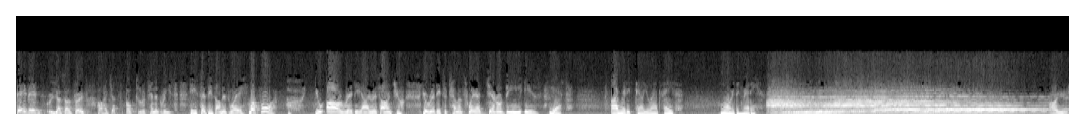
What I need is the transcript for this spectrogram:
David! Uh, yes, Aunt Faith? Oh, I just spoke to Lieutenant Reese. He says he's on his way. What for? Oh, you are ready, Iris, aren't you? You're ready to tell us where Geraldine is. Yes. I'm ready to tell you, Aunt Faith. More than ready. Are you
